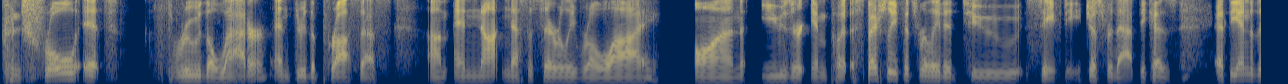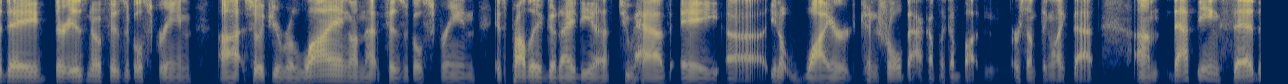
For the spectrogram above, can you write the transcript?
control it through the ladder and through the process um, and not necessarily rely on user input, especially if it's related to safety, just for that, because at the end of the day, there is no physical screen. Uh, so if you're relying on that physical screen, it's probably a good idea to have a uh, you know wired control backup, like a button or something like that. Um, that being said,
